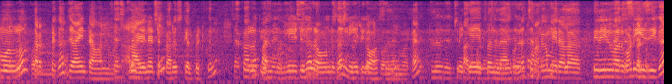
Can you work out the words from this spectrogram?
మూలలో పెట్టుకోవాలి. కరెక్ట్గా జాయింట్ అవ్వాలన్నమాట అలా అయినట్టు వచ్చి కరువు స్కేల్ పెట్టుకుని కరువు తీసుకొని నీట్ ఇంచులు గా రౌండ్గా chest నీట్గా పెట్టుకొని వస్తుంది అనమాట మీకు ఏ ఇబ్బంది. లేకుండా చక్కగా మీరు అలా తెలియని వాళ్ళు కూడా ఈజీగా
